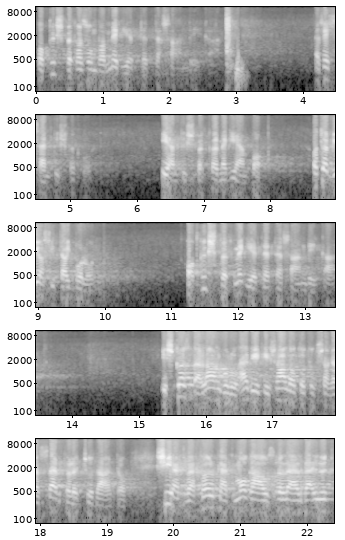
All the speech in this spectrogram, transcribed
A püspök azonban megértette szándékát. Ez egy szent püspök volt. Ilyen püspökkel, meg ilyen pap. A többi azt hitte, hogy bolond. A püspök megértette szándékát. És közben lángoló hevét és állatotokságát szerfelett csodálta. Sietve fölkelt magához ölelve őt,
